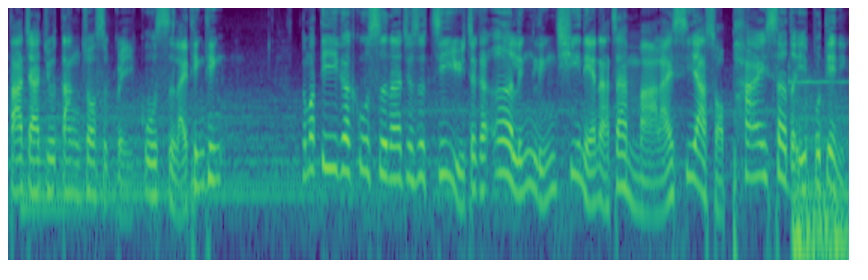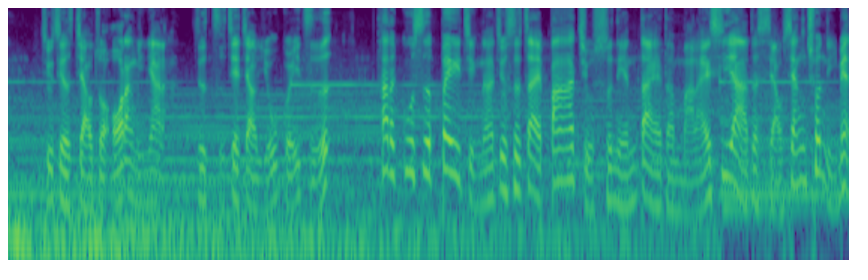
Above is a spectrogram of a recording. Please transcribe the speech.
大家就当做是鬼故事来听听。那么第一个故事呢，就是基于这个二零零七年啊，在马来西亚所拍摄的一部电影，就就叫做《欧浪米亚》了，就直接叫有鬼子。它的故事背景呢，就是在八九十年代的马来西亚的小乡村里面。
